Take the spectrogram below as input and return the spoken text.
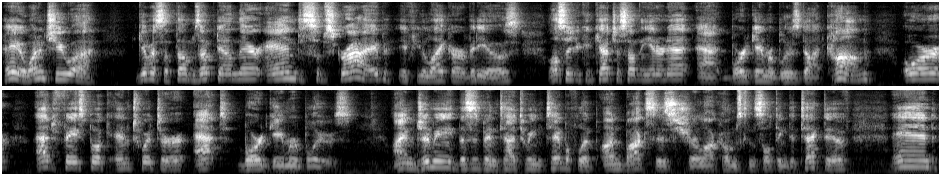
Hey, why don't you uh, give us a thumbs up down there and subscribe if you like our videos. Also, you can catch us on the internet at boardgamerblues.com or at Facebook and Twitter at BoardGamerBlues. I'm Jimmie. This has been Tatooine Table Flip Unboxes Sherlock Holmes Consulting Detective. And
